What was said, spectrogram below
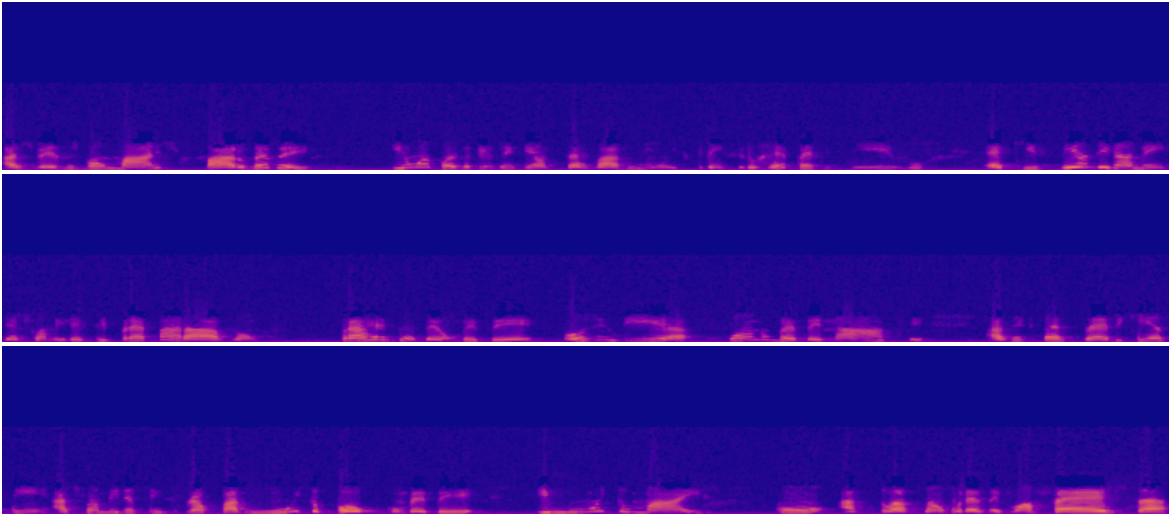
às vezes, vão mais para o bebê. E uma coisa que a gente tem observado muito, que tem sido repetitivo, é que se antigamente as famílias se preparavam para receber um bebê, hoje em dia, quando um bebê nasce, a gente percebe que assim as famílias têm se preocupado muito pouco com o bebê e muito mais com a situação, por exemplo, uma festa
